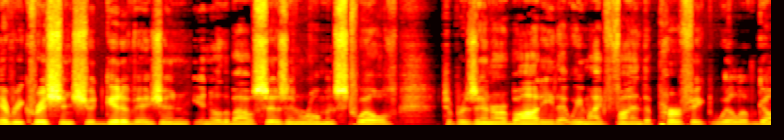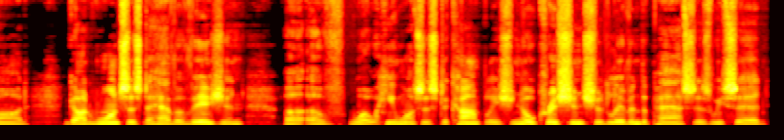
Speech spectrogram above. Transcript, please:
every Christian should get a vision. You know, the Bible says in Romans 12 to present our body that we might find the perfect will of God. God wants us to have a vision uh, of what He wants us to accomplish. No Christian should live in the past, as we said.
